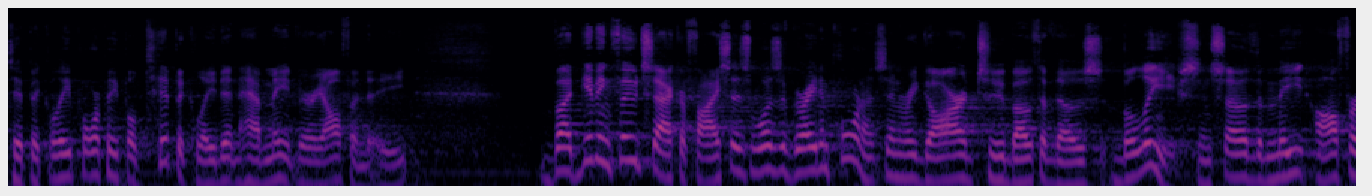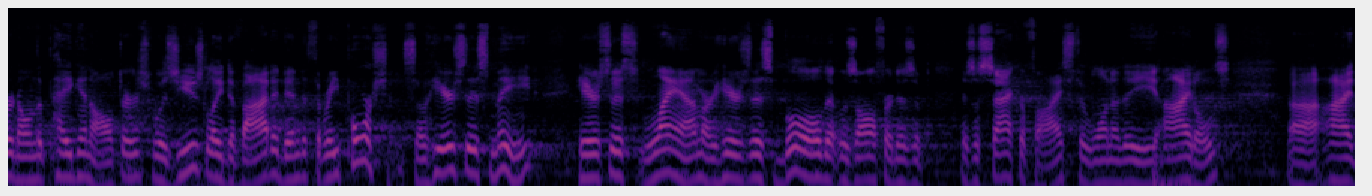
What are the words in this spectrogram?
typically, poor people typically didn't have meat very often to eat but giving food sacrifices was of great importance in regard to both of those beliefs. And so the meat offered on the pagan altars was usually divided into three portions. So here's this meat, here's this lamb, or here's this bull that was offered as a, as a sacrifice to one of the idols uh, I,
